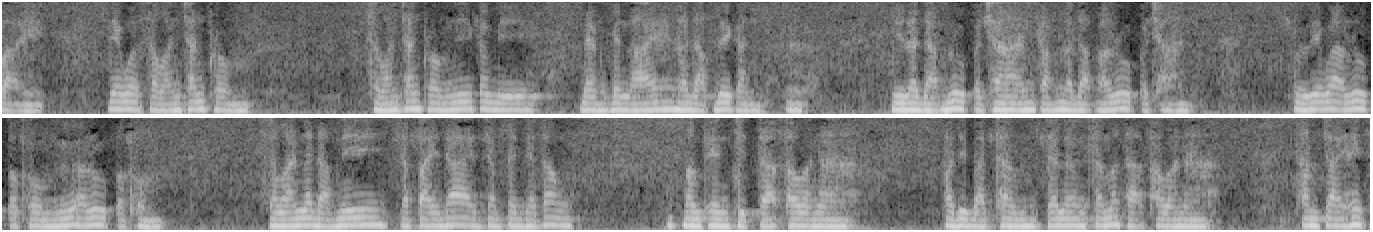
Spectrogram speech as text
กว่าอีก เรียกว่าสวรรค์ชั้นพรหมสวรรค์ชั้นพรหมนี้ก็มีแบ่งเป็นหลายระดับด้วยกัน มีระดับรูปประชานกับระดับอรูปประชานคือเรียกว่ารูปประพรมหรืออรูปประพรม สวรรค์ระดับนี้จะไปได้จำเป็นจะต้องบำเพ็ญจิตตภาวนา ปฏิบัติธรรมเจริญสมถภาวนาทำใจให้ส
